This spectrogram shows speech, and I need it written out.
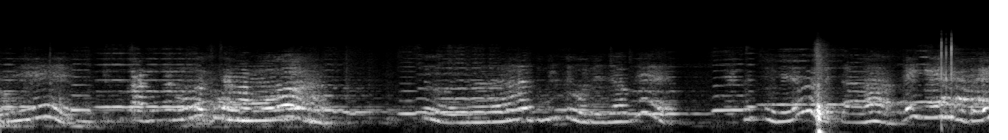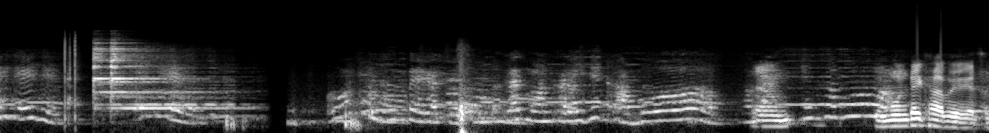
তুমি মনটাই খারাপ হয়ে গেছে।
